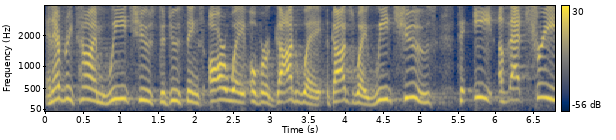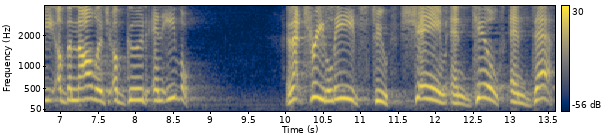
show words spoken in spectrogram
And every time we choose to do things our way over God way, God's way, we choose to eat of that tree of the knowledge of good and evil. And that tree leads to shame and guilt and death.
